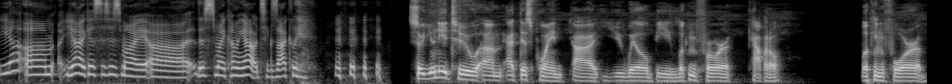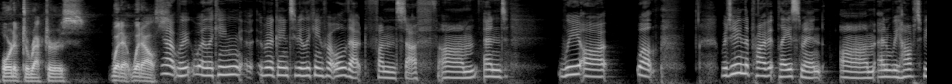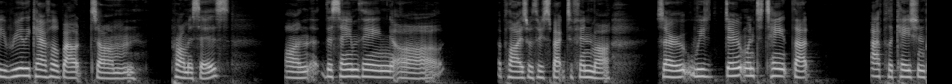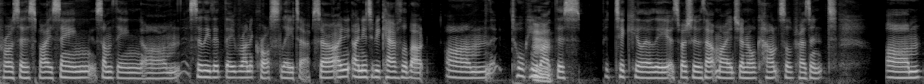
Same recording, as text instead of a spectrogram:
Yeah. Um. Yeah. I guess this is my uh. This is my coming out exactly. so you need to um at this point uh you will be looking for capital looking for board of directors. What what else? Yeah, we're, we're looking. We're going to be looking for all that fun stuff. Um, and we are well. We're doing the private placement, um, and we have to be really careful about um, promises. On the same thing uh, applies with respect to FINMA. So we don't want to taint that application process by saying something um, silly that they run across later. So I, I need to be careful about um, talking mm. about this particularly, especially without my general counsel present. Um,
